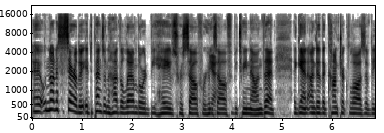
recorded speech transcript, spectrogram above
Uh, not necessarily. It depends on how the landlord behaves herself or Yeah. himself between now and then. Again, under the contract laws of the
